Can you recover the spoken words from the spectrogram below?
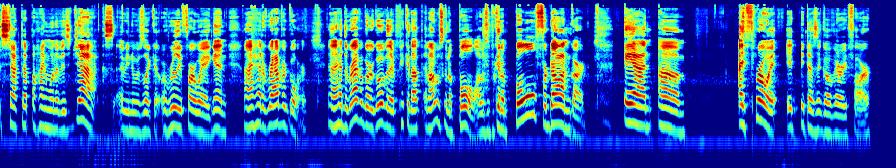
stacked up behind one of his jacks. I mean, it was like a, a really far away again, and I had a Ravagore, and I had the Ravagore go over there, pick it up, and I was gonna bowl. I was gonna bowl for Dawnguard, and um. I throw it, it, it doesn't go very far.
